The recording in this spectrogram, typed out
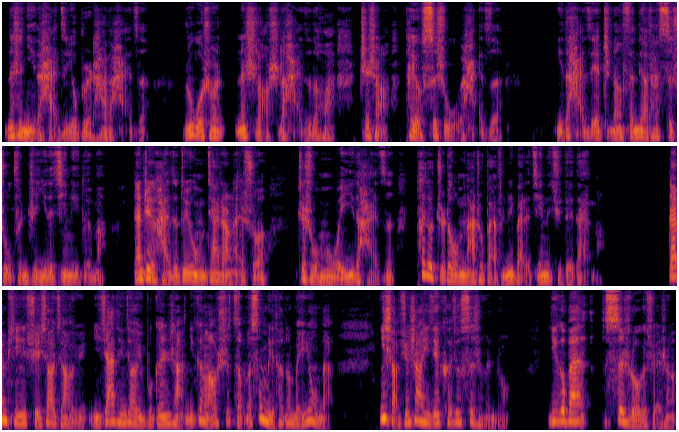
那是你的孩子，又不是他的孩子。如果说那是老师的孩子的话，至少他有四十五个孩子，你的孩子也只能分掉他四十五分之一的精力，对吗？但这个孩子对于我们家长来说，这是我们唯一的孩子，他就值得我们拿出百分之一百的精力去对待吗？单凭学校教育，你家庭教育不跟上，你跟老师怎么送礼他都没用的。你小学上一节课就四十分钟，一个班四十多个学生，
